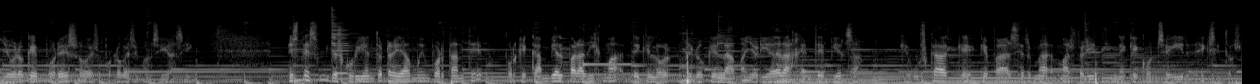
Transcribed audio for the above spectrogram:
Y yo creo que por eso es por lo que se consigue así. Este es un descubrimiento en realidad muy importante porque cambia el paradigma de, de lo que la mayoría de la gente piensa, busca que, para ser más feliz tiene que conseguir éxitos.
